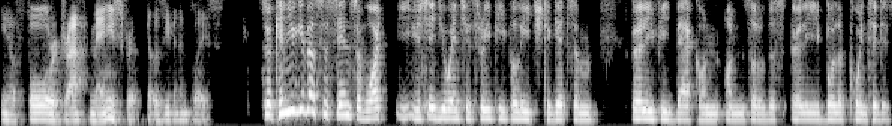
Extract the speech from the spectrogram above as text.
you know full or draft manuscript that was even in place. So, can you give us a sense of what you said? You went to three people each to get some early feedback on on sort of this early bullet pointed.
